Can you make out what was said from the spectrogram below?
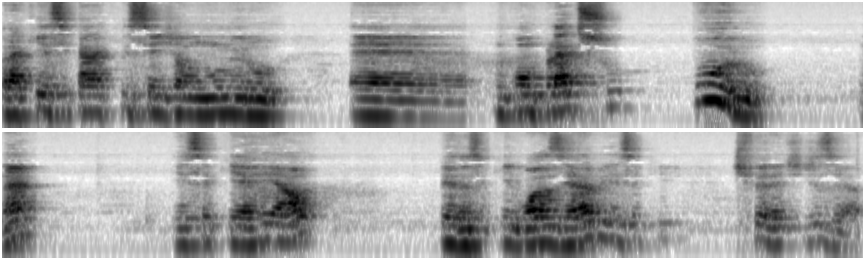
Para que esse cara aqui seja um número, é, um complexo puro, né? Esse aqui é real, perdão, esse aqui é igual a zero e esse aqui diferente de zero.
